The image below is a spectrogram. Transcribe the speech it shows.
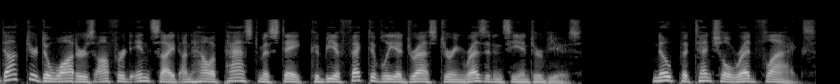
Dr. DeWaters offered insight on how a past mistake could be effectively addressed during residency interviews. Know potential red flags.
